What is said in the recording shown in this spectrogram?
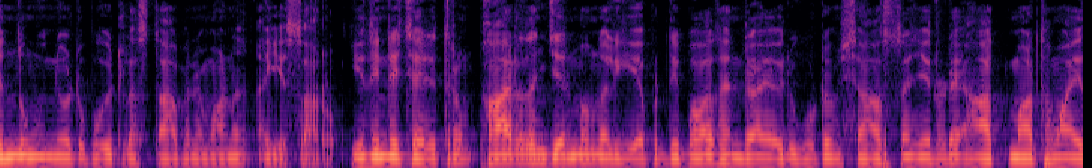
എന്നും മുന്നോട്ട് പോയിട്ടുള്ള സ്ഥാപനമാണ് ഐ എസ് ആർഒ ഇതിന്റെ ചരിത്രം ഭാരതം ജന്മം നൽകിയ പ്രതിഭാധനരായ ഒരു കൂട്ടം ശാസ്ത്രജ്ഞരുടെ ആത്മാർത്ഥമായ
